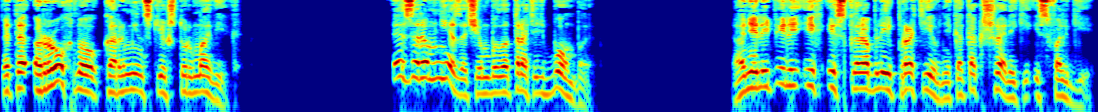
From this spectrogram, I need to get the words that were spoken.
Это рухнул карминский штурмовик. Эзерам незачем было тратить бомбы. Они лепили их из кораблей противника, как шарики из фольги.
